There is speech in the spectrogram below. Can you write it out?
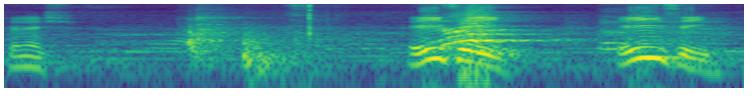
Finish. Easy. Easy.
